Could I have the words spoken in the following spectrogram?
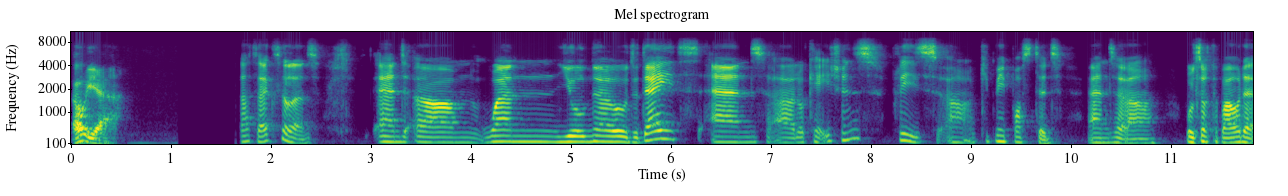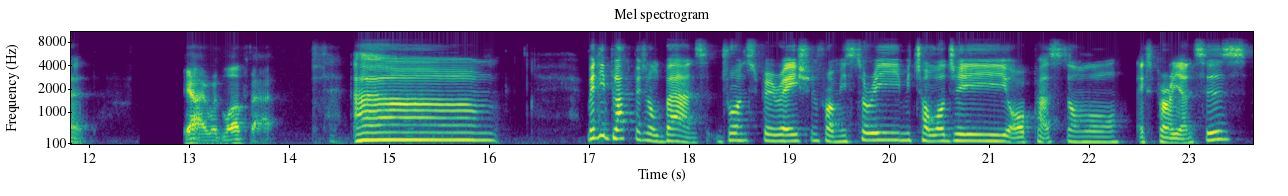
Oh yeah. That's excellent. And um, when you'll know the dates and uh, locations, please uh, keep me posted and uh, we'll talk about it. Yeah, I would love that. Um, Many black metal bands draw inspiration from history, mythology, or personal experiences.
